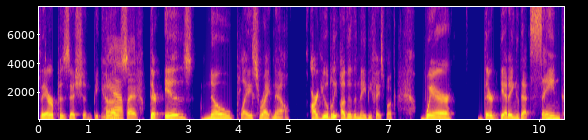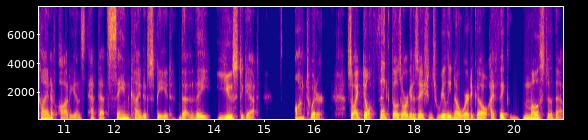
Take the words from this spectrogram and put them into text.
their position because yeah, but there is no place right now, arguably other than maybe Facebook, where they're getting that same kind of audience at that same kind of speed that they used to get on Twitter. So I don't think those organizations really know where to go. I think most of them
